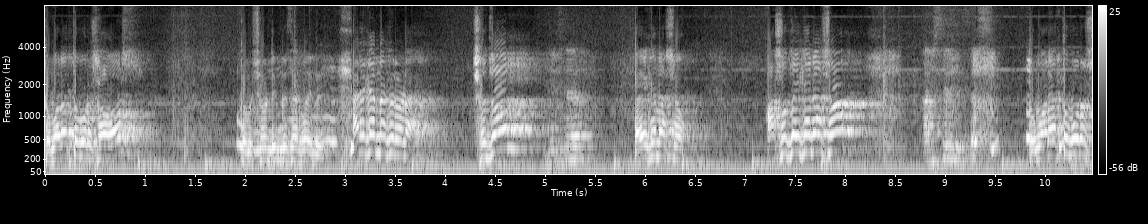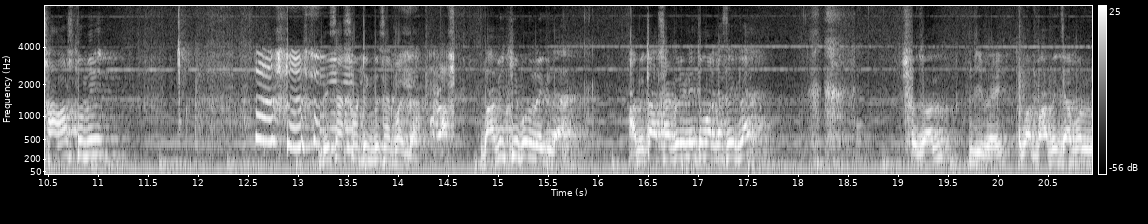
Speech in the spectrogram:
তোমার এত বড় সাহস। তুমি সঠিক বিচার পাইবে। আরে কান্না করো না। সুজন! এখানে আসো। আসো তো এখানে আসো। তোমার এত বড় সাহস তুমি বিচার সঠিক বিচার পাইবা। ভাবি কি বলল এগুলা? আমি তো আশা করি করিনি তোমার কাছে এগুলা। সুজন জি ভাই। তোমার ভাবি যা বলল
